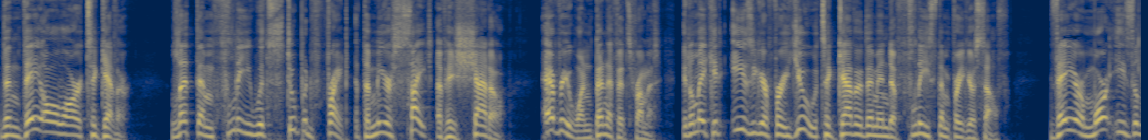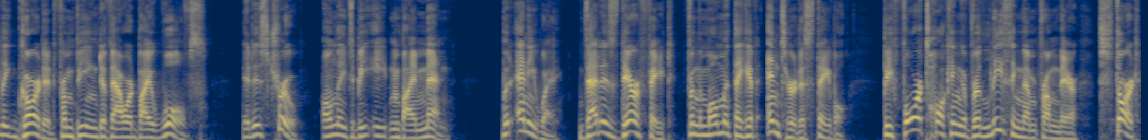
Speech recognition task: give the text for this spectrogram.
than they all are together. Let them flee with stupid fright at the mere sight of his shadow. Everyone benefits from it. It'll make it easier for you to gather them in to fleece them for yourself. They are more easily guarded from being devoured by wolves. It is true, only to be eaten by men. But anyway, that is their fate from the moment they have entered a stable. Before talking of releasing them from there, start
